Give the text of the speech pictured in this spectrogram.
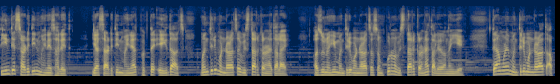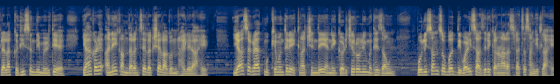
तीन ते साडेतीन महिने झालेत. या साडेतीन महिन्यात फक्त एकदाच मंत्रिमंडळाचा विस्तार करण्यात आलाय. अजूनही मंत्रिमंडळाचा संपूर्ण विस्तार करण्यात आलेला नाहीये. त्यामुळे मंत्रिमंडळात आपल्याला कधी संधी मिळते याकडे अनेक आमदारांचे लक्ष लागून राहिलेलं आहे. या सगळ्यात मुख्यमंत्री एकनाथ शिंदे यांनी गडचिरोलीमध्ये जाऊन पोलिसांसोबत दिवाळी साजरी करणार असल्याचं सांगितलं आहे.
